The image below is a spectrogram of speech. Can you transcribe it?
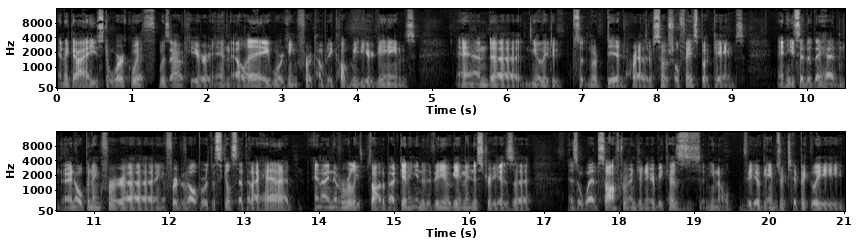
And a guy I used to work with was out here in L.A. working for a company called Meteor Games, and uh, you know they do or did rather social Facebook games. And he said that they had an opening for uh, you know, for a developer with the skill set that I had, and I never really thought about getting into the video game industry as a as a web software engineer because you know video games are typically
